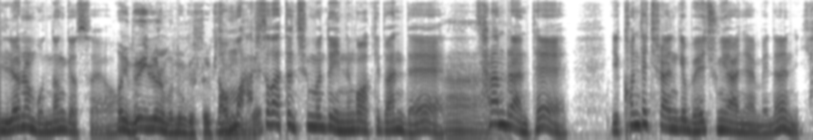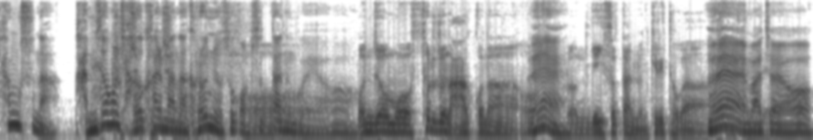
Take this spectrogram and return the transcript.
1년을 못 넘겼어요. 아니 왜 1년을 못 넘겼어요? 너무 재밌는데? 앞서갔던 측면도 있는 것 같기도 한데 아. 사람들한테 이 컨텐츠라는 게 왜 중요하냐면은 향수나 감성을 자극할 그렇죠. 만한 그런 요소가 없었다는 어. 거예요. 먼저 뭐 스토리도 나왔거나 어, 네. 그런 게 있었다면 캐릭터가 네. 맞아요.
